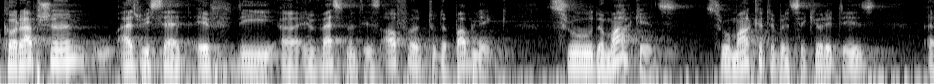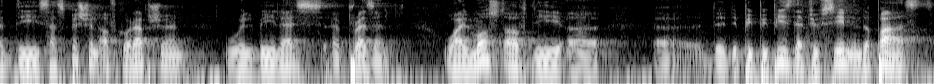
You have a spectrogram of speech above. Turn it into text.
corruption, as we said, if the uh, investment is offered to the public through the markets, through marketable securities, uh, the suspicion of corruption will be less uh, present. While most of the, the, the PPPs that we've seen in the past,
